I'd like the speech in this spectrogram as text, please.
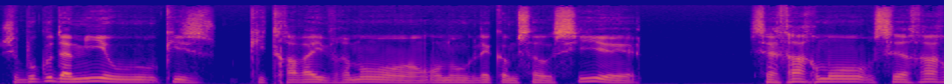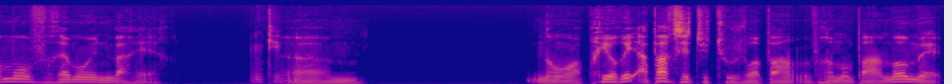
j'ai beaucoup d'amis qui, qui travaillent vraiment en, en anglais comme ça aussi, et c'est rarement, c'est rarement vraiment une barrière. Non, a priori, à part si tu touches pas- vraiment pas un mot, mais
